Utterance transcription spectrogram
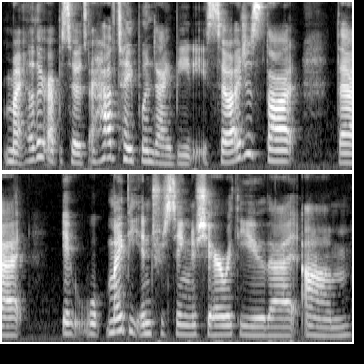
my other episodes, I have type 1 diabetes. So I just thought that it might be interesting to share with you that um,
